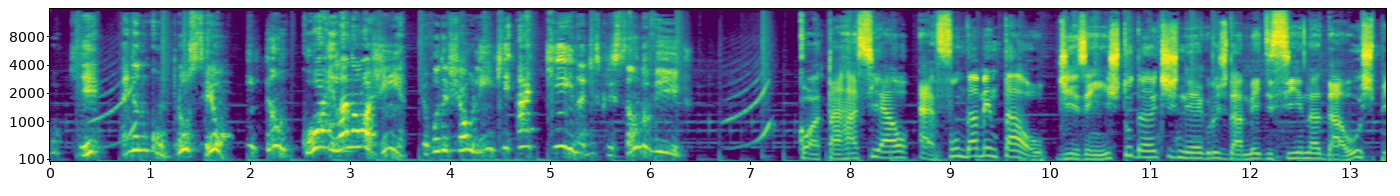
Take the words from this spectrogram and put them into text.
O quê? Ainda não comprou o seu? Então corre lá na lojinha. Eu vou deixar o link aqui na descrição do vídeo. Cota racial é fundamental, dizem estudantes negros da medicina da USP.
